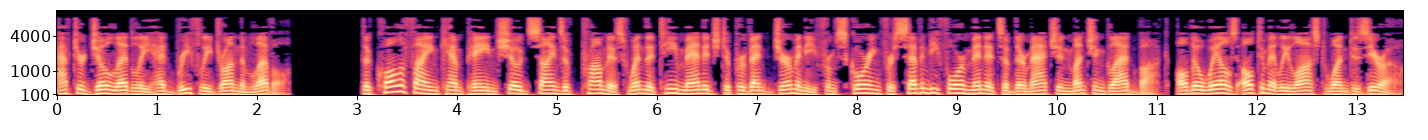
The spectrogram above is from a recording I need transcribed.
after Joe Ledley had briefly drawn them level. The qualifying campaign showed signs of promise when the team managed to prevent Germany from scoring for 74 minutes of their match in Mönchengladbach, although Wales ultimately lost 1–0.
